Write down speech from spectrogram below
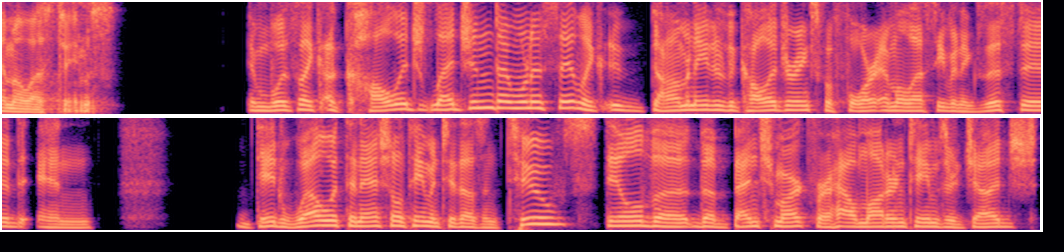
MLS teams. and was like a college legend, I want to say, like it dominated the college ranks before MLS even existed and did well with the national team in 2002, still the the benchmark for how modern teams are judged.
